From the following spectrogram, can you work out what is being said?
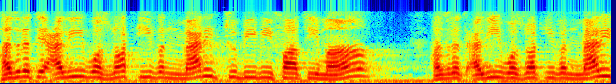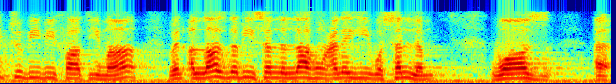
Hazrat Ali was not even married to Bibi Fatima. Hazrat Ali was not even married to Bibi Fatima when Allah's Nabi sallallahu alayhi wasallam was uh,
